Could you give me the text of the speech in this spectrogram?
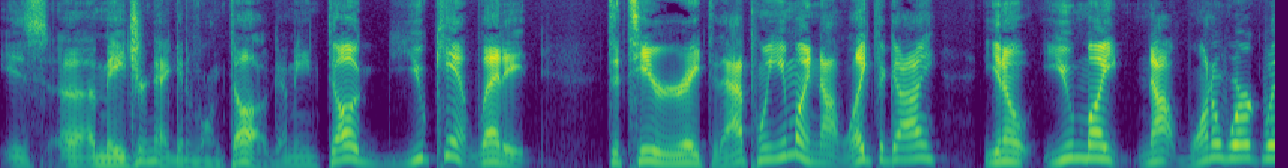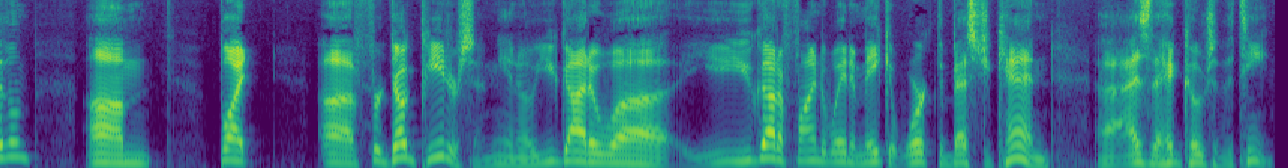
is a major negative on Doug. I mean, Doug, you can't let it deteriorate to that point. You might not like the guy. You know, you might not want to work with him. Um, but uh, for Doug Pederson, you know, you got to uh, you, got to find a way to make it work the best you can uh, as the head coach of the team.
